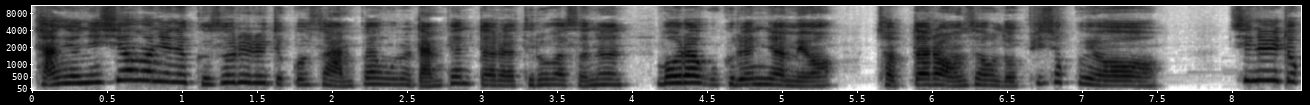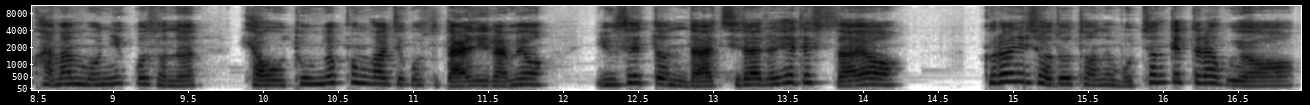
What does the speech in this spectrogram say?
당연히 시어머니는 그 소리를 듣고서 안방으로 남편 따라 들어가서는 뭐라고 그랬냐며 저 따라 언성을 높이셨고요. 신우이도 가만 못 있고서는 겨우 돈 몇 푼 가지고서 난리라며 유세 떤다 지랄을 해댔어요. 그러니 저도 더는 못 참겠더라고요.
